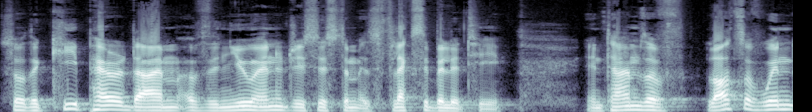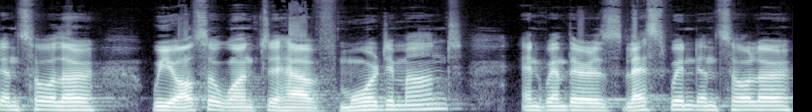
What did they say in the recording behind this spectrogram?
So, the key paradigm of the new energy system is flexibility. In times of lots of wind and solar, we also want to have more demand. And when there is less wind and solar,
